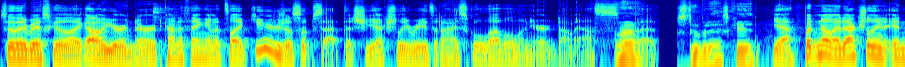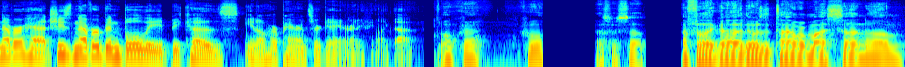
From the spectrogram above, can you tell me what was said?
so they're basically like oh you're a nerd kind of thing and it's like you're just upset that she actually reads at a high school level and you're a dumbass Right. but Stupid ass kid. yeah but no it actually it never had she's never been bullied because you know her parents are gay or anything like that Okay. Cool. That's what's up. I feel like uh, there was a time where my son um,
